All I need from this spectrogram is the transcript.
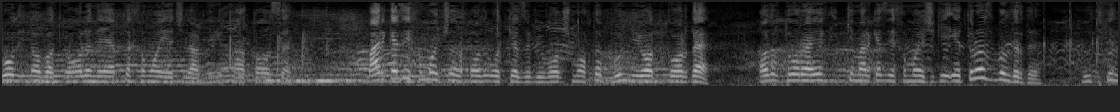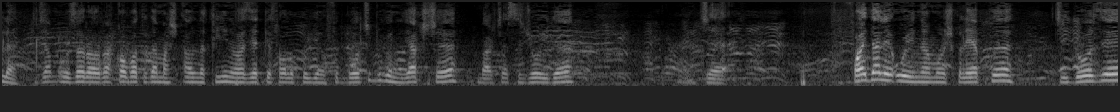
gol inobatga olinyapti himoyachilarning xatosi. Markaziy himoyachilar hozir o'tkazib yuborishmoqda bunyodkorda hozir to'rayev ikki markaziy himoyachiga e'tiroz bildirdi. Lutfulla jam o'zaro raqobatida mash'alni qiyin vaziyatga solib qo'ygan futbolchi bugun yaxshi barchasi joyida. Ancha foydali o'yin namoyish qilyapti. Chigoze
